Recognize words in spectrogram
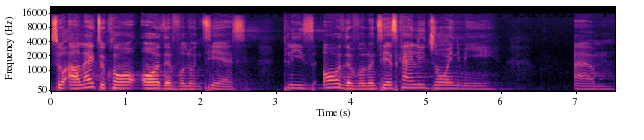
So I'd like to call all the volunteers. Please, all the volunteers, kindly join me um,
